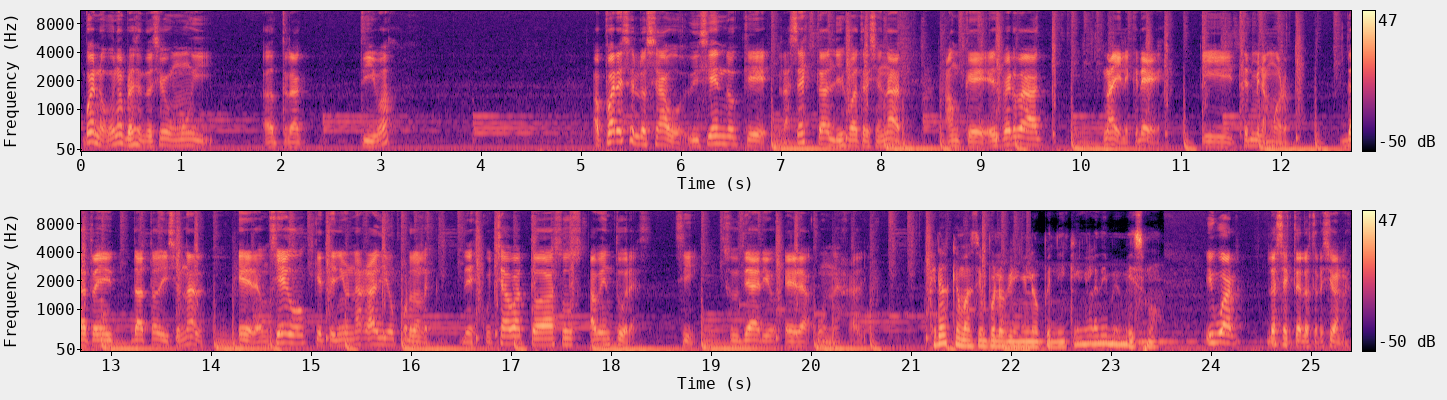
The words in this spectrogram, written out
Bueno, una presentación muy atractiva. Aparece el Loseabo diciendo que la secta les va a traicionar, aunque es verdad, nadie le cree y termina muerto. Dato, dato adicional, era un ciego que tenía una radio por donde escuchaba todas sus aventuras. Sí, su diario era una radio. Creo que más tiempo lo vi en el opening que en el anime mismo. Igual, la secta los traiciona.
